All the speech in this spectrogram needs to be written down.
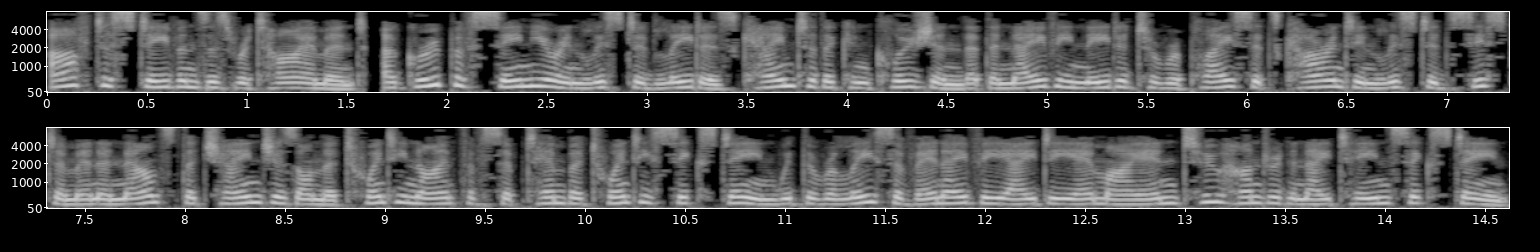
After Stevens's retirement, a group of senior enlisted leaders came to the conclusion that the Navy needed to replace its current enlisted system and announced the changes on 29 September 2016 with the release of NAVADMIN 218 16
